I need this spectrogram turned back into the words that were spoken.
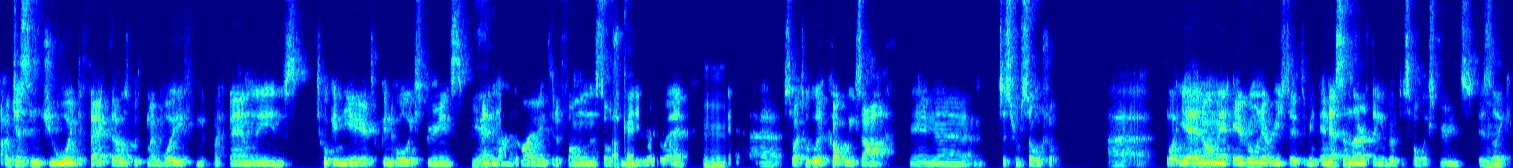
I just enjoyed the fact that I was with my wife and with my family and just took in the air, took in the whole experience. Yeah. I didn't want to dive into the phone and social okay. media right away. Mm-hmm. So I took like a couple weeks off and uh, just from social. Uh, but yeah, no, man, everyone that reached out to me, and that's another thing about this whole experience is mm-hmm. like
